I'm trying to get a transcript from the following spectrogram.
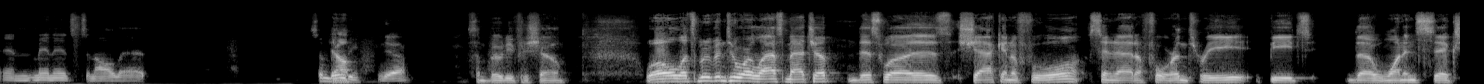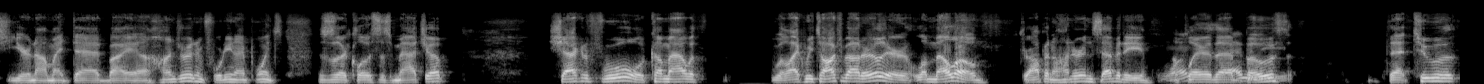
and minutes and all that. Some booty. Yeah. some booty for show. Well, let's move into our last matchup. This was Shaq and a Fool, sitting at a four and three, beats the one and six. You're not my dad by 149 points. This is our closest matchup. Shaq and Fool will come out with, well, like we talked about earlier, LaMelo dropping 170, a player that both that two of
